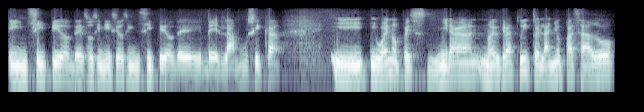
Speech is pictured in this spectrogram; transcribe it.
insípidos, de esos inicios insípidos de, de la música. Y, y, bueno, pues mira, no es gratuito. El año pasado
